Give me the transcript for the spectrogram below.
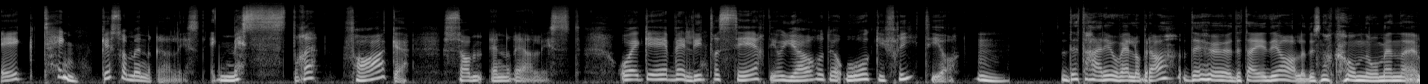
Jeg tenker som en realist. Jeg mestrer faget som en realist. Og jeg er veldig interessert i å gjøre det òg i fritida. Mm. Dette her er jo vel og bra, det, dette er idealet du snakker om nå, men eh,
